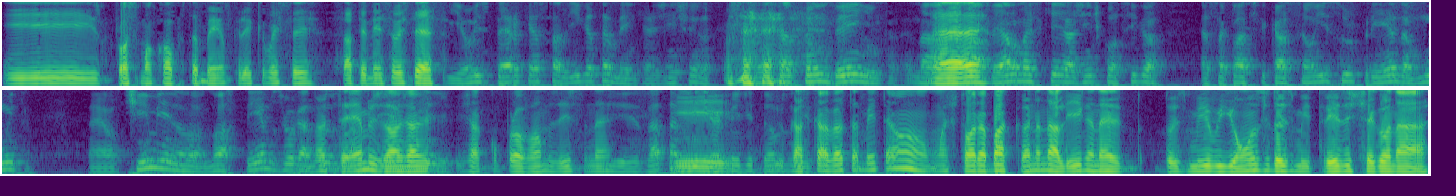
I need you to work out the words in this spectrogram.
E próxima Copa também, eu creio que vai ser, essa tendência vai ser essa. E eu espero que essa liga também, que a gente não está tão bem na É. tabela, mas que a gente consiga essa classificação e surpreenda muito. É, o time nós temos, jogadores Nós temos, nós já, e- já comprovamos isso, né? e Exatamente, E acreditamos o Cascavel também tem uma, história bacana na liga, né? 2011, 2013 chegou na,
